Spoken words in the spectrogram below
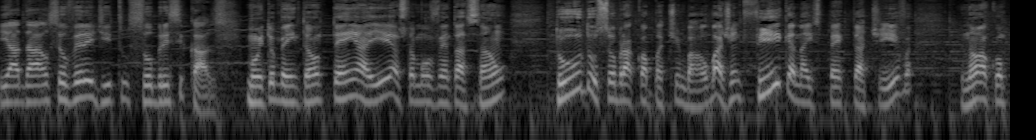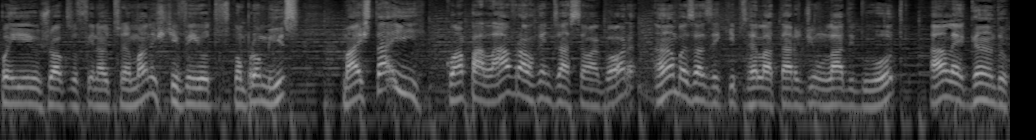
e a dar o seu veredito sobre esse caso. Muito bem, então tem aí esta movimentação, tudo sobre a Copa Timbaúba. A gente fica na expectativa. Não acompanhei os jogos do final de semana, estive em outros compromissos, mas está aí, com a palavra a organização agora. Ambas as equipes relataram de um lado e do outro, alegando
